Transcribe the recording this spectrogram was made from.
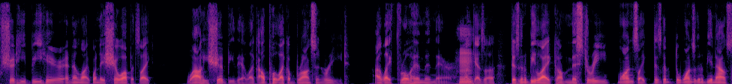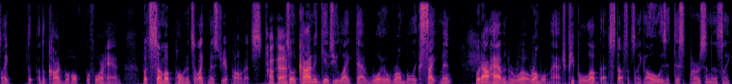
should he be here? And then like when they show up, it's like, wow, he should be there. Like I'll put like a Bronson Reed. I like throw him in there, Hmm. like as a. There's gonna be like um, mystery ones, like there's gonna the ones are gonna be announced like the, the card before, beforehand, but some opponents are like mystery opponents. Okay. So it kind of gives you like that Royal Rumble excitement without having a Royal Rumble match. People love that stuff. It's like, oh, is it this person? It's like,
